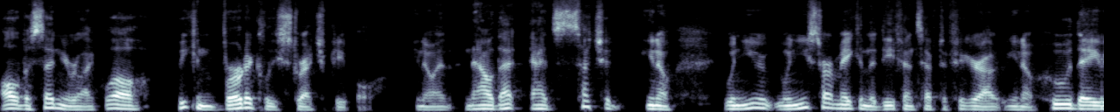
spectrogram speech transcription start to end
all of a sudden you're like, well, we can vertically stretch people you know and now that adds such a you know when you when you start making the defense have to figure out you know who they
